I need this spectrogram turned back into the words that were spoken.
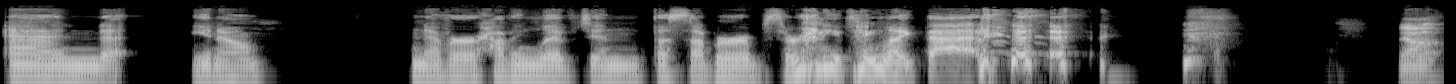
and, you know, never having lived in the suburbs or anything like that. now,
